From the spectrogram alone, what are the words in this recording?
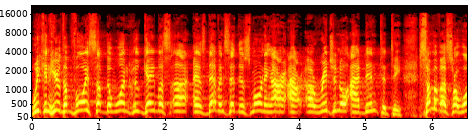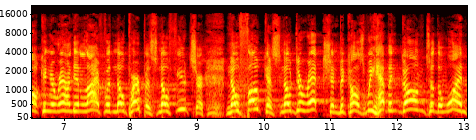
We can hear the voice of the one who gave us, uh, as Devin said this morning, our, our original identity. Some of us are walking around in life with no purpose, no future, no focus, no direction because we haven't gone to the one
